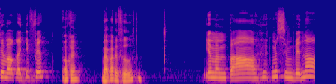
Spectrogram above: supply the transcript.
Det var rigtig fedt. Okay. Hvad var det fedeste? Jamen bare hygge med sine venner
